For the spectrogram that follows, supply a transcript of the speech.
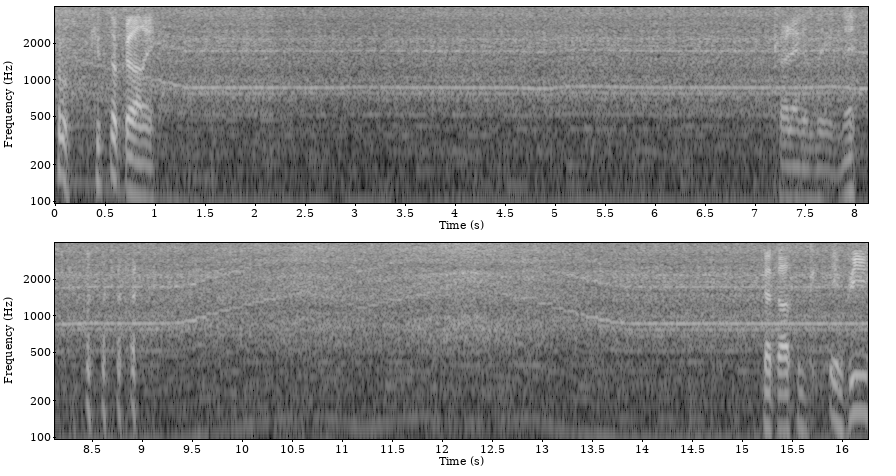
Puh, gibt's doch gar nicht. Keiner gesehen, ne? ja, da ist irgendwie...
